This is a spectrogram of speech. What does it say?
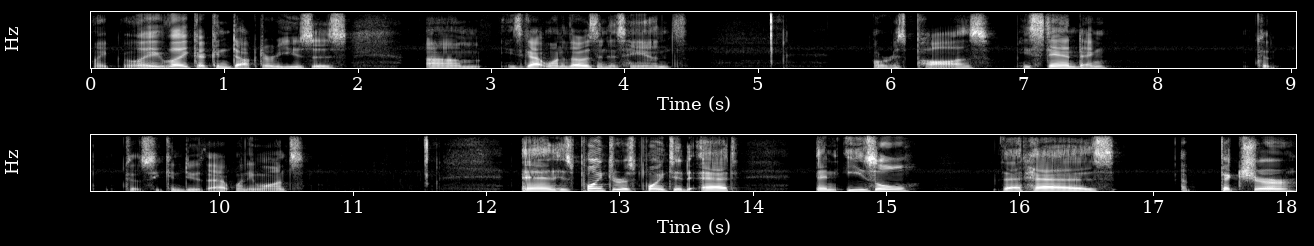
like like, like a conductor uses. Um, he's got one of those in his hands or his paws. He's standing because he can do that when he wants. And his pointer is pointed at an easel that has a picture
